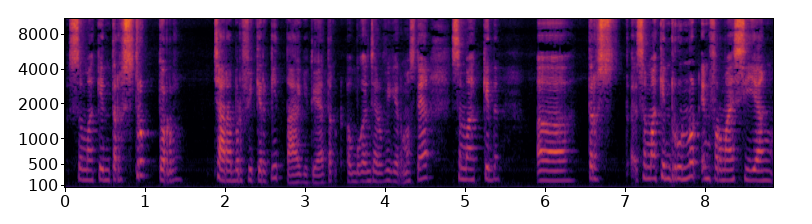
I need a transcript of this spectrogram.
semakin terstruktur cara berpikir kita gitu ya. Ter, bukan cara berpikir maksudnya semakin uh, terus semakin runut informasi yang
